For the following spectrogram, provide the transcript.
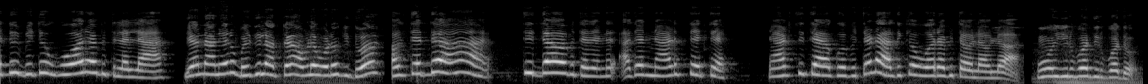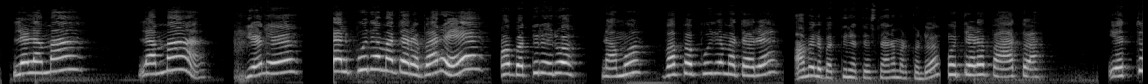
ಎದ್ದು ಬಿದ್ದು ಓರ ಬಿತ್ತಲಲ್ಲ ಏನ್ ನಾನೇನು ಬೈದಿಲ್ಲ ಅತ್ತೆ? ಅವಳೇ ಓಡೋಗಿದ್ದು? ಅವಳು ತೆದ್ದ ತಿದ್ದ ಹೋಗ್ಬಿಟ್ಟದೆ. ಅದೇ ನಾಡ್ತೈತೆ. ನಾಡ್ತಿದ್ದೆ ಆಗೋಗ್ಬಿಟ್ಟಾಳೆ ಅದಕ್ಕೆ ಓರ ಬಿತ್ತವಲ್ಲ ಅವಳು. ಹ್ಞೂ ಇರ್ಬೋದು ಇರ್ಬೋದು. ಲಲಮ್ಮ ಲಮ್ಮ. ಏನೇ ಅಲ್ಲಿ ಪೂಜೆ ಮಾಡ್ತಾರೆ ಬಾರೆ ಹಾ ಬರ್ತೀರ ಇರುವ? ನಾವು ಬಾಪ ಪೂಜೆ ಮಾಡ್ತಾರೆ ಆಮೇಲೆ ಬರ್ತೀನಿ ಅತ್ತೆ, ಸ್ನಾನ ಮಾಡ್ಕೊಂಡು. ಮುತ್ತೇಳಪ್ಪ ಆತ ಎಷ್ಟು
